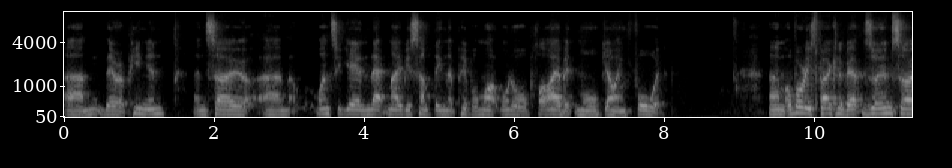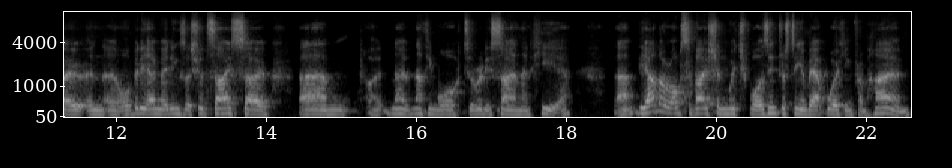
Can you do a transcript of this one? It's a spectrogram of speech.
um, their opinion. And so, um, once again, that may be something that people might want to apply a bit more going forward. Um, I've already spoken about Zoom, so and uh, or video meetings, I should say. So um, no, nothing more to really say on that here. Um, the other observation, which was interesting about working from home,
